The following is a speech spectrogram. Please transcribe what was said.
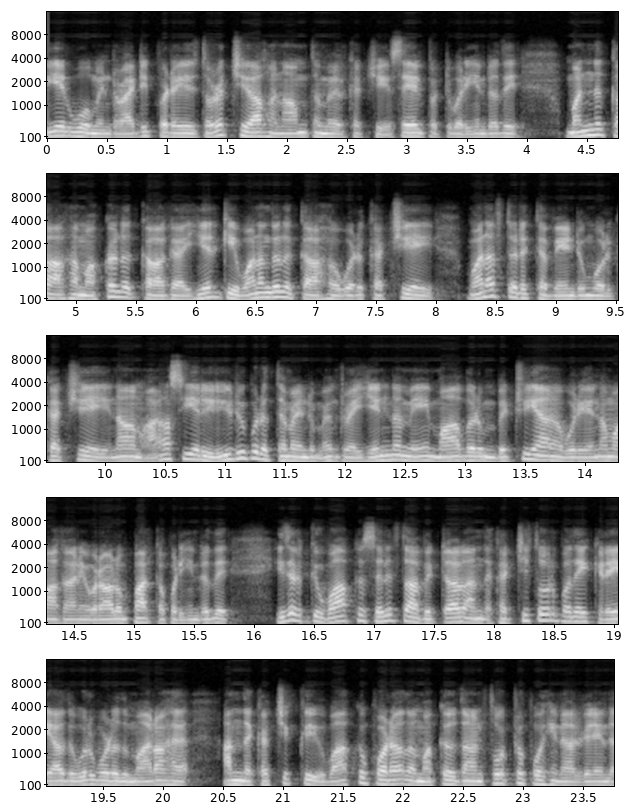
உயர்வோம் என்ற அடிப்படையில் தொடர்ச்சியாக நாம் தமிழர் கட்சி செயல்பட்டு வருகின்றது. மண்ணுக்காக மக்களுக்காக இயற்கை வளங்களுக்காக ஒரு கட்சியை வளர்த்தெடுக்க வேண்டும். ஒரு கட்சியை நாம் அரசியலில் ஈடுபடுத்த வேண்டும் என்ற எண்ணமே மாபெரும் வெற்றியான ஒரு எண்ணமாக அனைவராலும் பார்க்கப்படுகின்றது. இதற்கு வாக்கு செலுத்தாவிட்டால் அந்த கட்சி தோற்பதே கிடையாது. ஒரு பொழுது மாறாக அந்த கட்சிக்கு வாக்கு போடாத மக்கள் தான் தோற்று போகிறார்கள் என்ற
